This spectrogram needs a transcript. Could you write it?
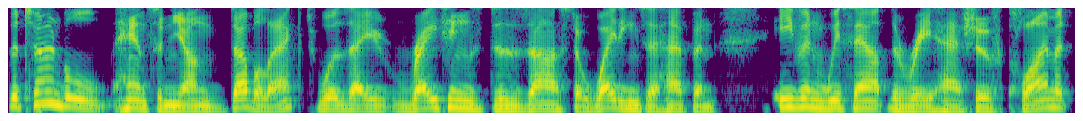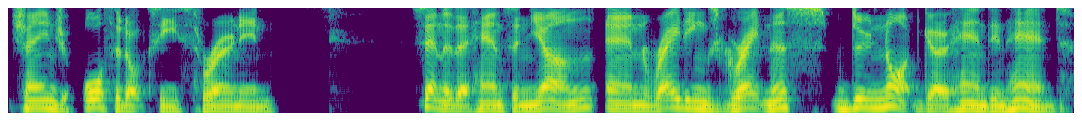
The Turnbull Hanson Young double act was a ratings disaster waiting to happen, even without the rehash of climate change orthodoxy thrown in. Senator Hanson Young and ratings greatness do not go hand in hand,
